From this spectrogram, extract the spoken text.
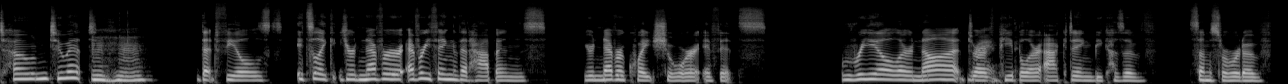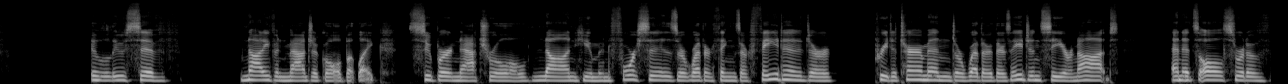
tone to it Mm-hmm. That feels it's like you're never everything that happens you're never quite sure if it's real or not or if people are acting because of some sort of elusive, not even magical, but like supernatural, non human forces, or whether things are fated or predetermined, or whether there's agency or not. And it's all sort of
